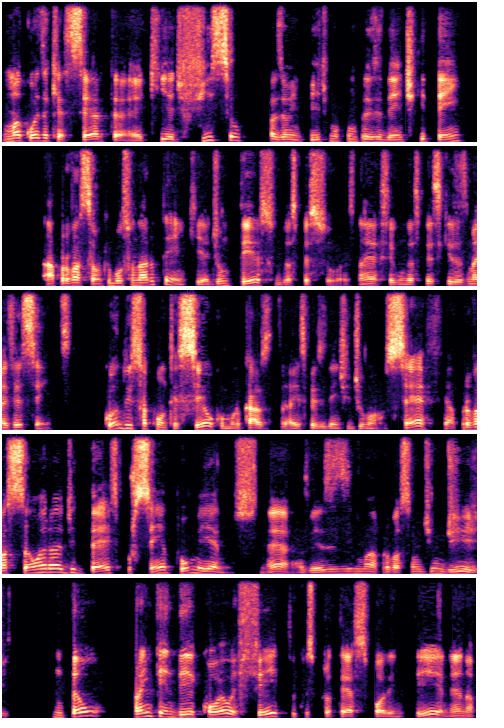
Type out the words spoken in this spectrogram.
Uma coisa que é certa é que é difícil fazer um impeachment com um presidente que tem a aprovação que o Bolsonaro tem, que é de um terço das pessoas, né, segundo as pesquisas mais recentes. Quando isso aconteceu, como no caso da ex-presidente Dilma Rousseff, a aprovação era de 10% ou menos, né, às vezes uma aprovação de um dígito. Então, para entender qual é o efeito que os protestos podem ter né, na,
